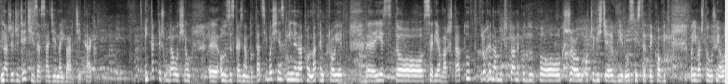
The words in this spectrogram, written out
na rzecz dzieci w zasadzie najbardziej, tak? I tak też udało się e, odzyskać nam dotację właśnie z gminy na, to, na ten projekt. E, Jest to seria warsztatów. Trochę nam plany pokrzyżował oczywiście wirus, niestety COVID, ponieważ to już miało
